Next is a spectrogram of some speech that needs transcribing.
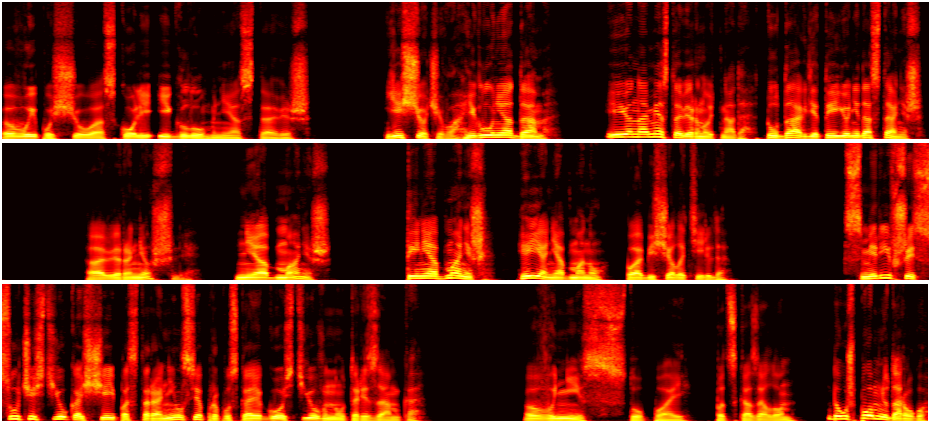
Выпущу вас, коли иглу мне оставишь». «Еще чего, иглу не отдам. Ее на место вернуть надо, туда, где ты ее не достанешь». «А вернешь ли? Не обманешь?» «Ты не обманешь, и я не обману», — пообещала Тильда. Смирившись с участью, Кощей посторонился, пропуская гостью внутрь замка. «Вниз ступай», — подсказал он. «Да уж помню дорогу».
